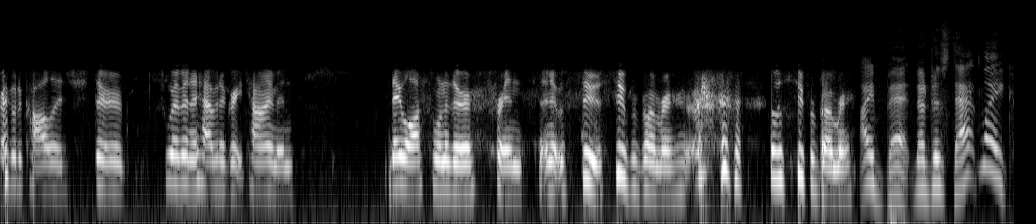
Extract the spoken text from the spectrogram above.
I go to college they're swimming and having a great time and they lost one of their friends and it was su- super bummer it was super bummer I bet. Now, does that like?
